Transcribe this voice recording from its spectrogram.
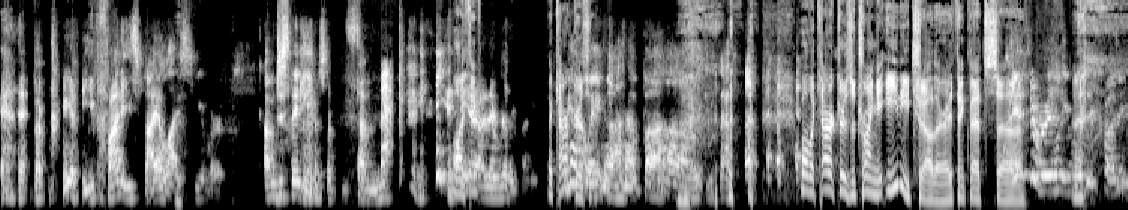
but really funny stylized humor. I'm just thinking of some some. Well, I think- know, they're really funny. The characters Going on a boat. well, the characters are trying to eat each other. I think that's uh, it's really really funny.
